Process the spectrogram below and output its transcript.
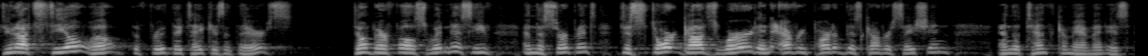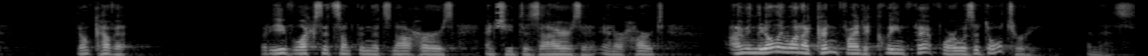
Do not steal. Well, the fruit they take isn't theirs. Don't bear false witness. Eve and the serpent distort God's word in every part of this conversation. And the 10th commandment is don't covet. But Eve looks at something that's not hers and she desires it in her heart. I mean, the only one I couldn't find a clean fit for was adultery in this.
